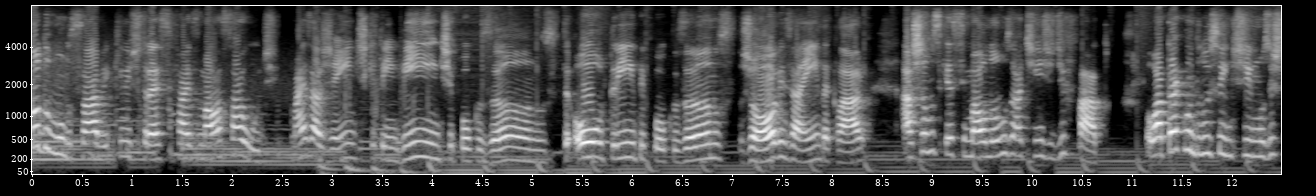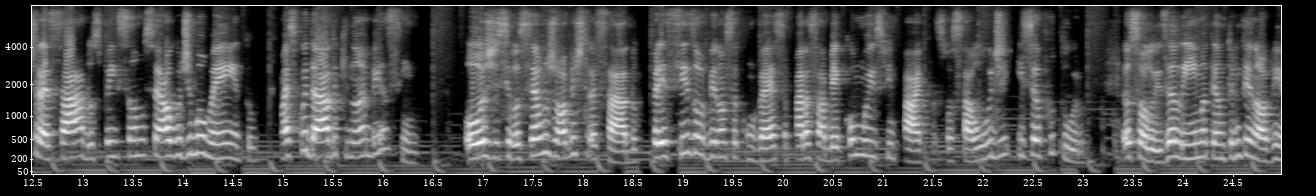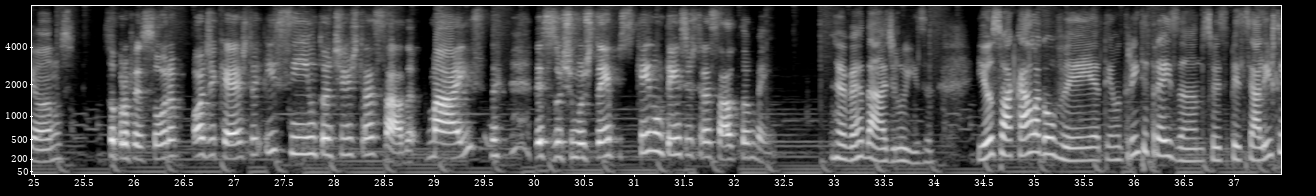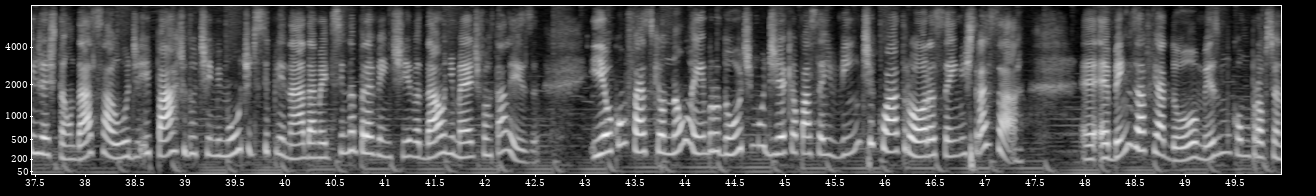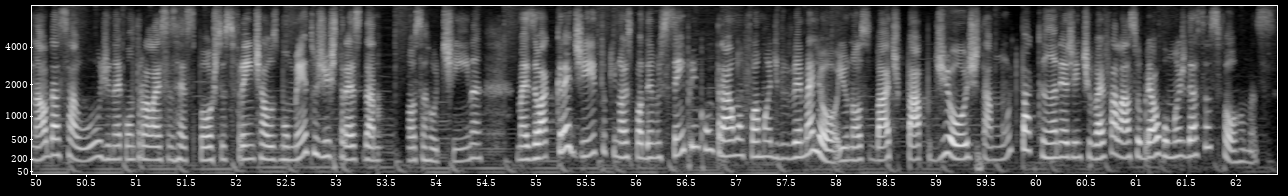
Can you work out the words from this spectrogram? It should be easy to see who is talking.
Speaker 1: Todo mundo sabe que o estresse faz mal à saúde, mas a gente que tem 20 e poucos anos, ou 30 e poucos anos, jovens ainda, claro, achamos que esse mal não nos atinge de fato. Ou até quando nos sentimos estressados, pensamos ser algo de momento, mas cuidado que não é bem assim. Hoje, se você é um jovem estressado, precisa ouvir nossa conversa para saber como isso impacta sua saúde e seu futuro. Eu sou Luísa Lima, tenho 39 anos, sou professora, podcaster e sim, um tantinho estressada. Mas, nesses últimos tempos, quem não tem se estressado também?
Speaker 2: É verdade, Luísa. E eu sou a Carla Gouveia, tenho 33 anos, sou especialista em gestão da saúde e parte do time multidisciplinar da medicina preventiva da Unimed Fortaleza. E eu confesso que eu não lembro do último dia que eu passei 24 horas sem me estressar. É, é, bem desafiador, mesmo como profissional da saúde, né, controlar essas respostas frente aos momentos de estresse da nossa rotina, mas eu acredito que nós podemos sempre encontrar uma forma de viver melhor. E o nosso bate-papo de hoje está muito bacana e a gente vai falar sobre algumas dessas formas.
